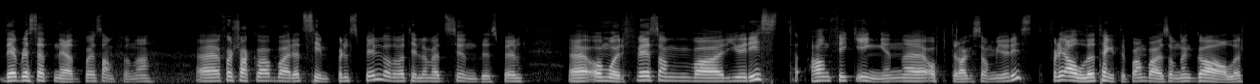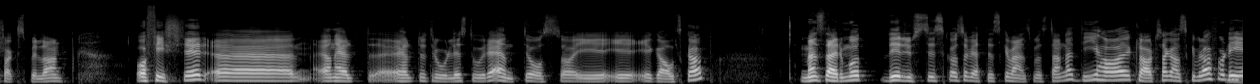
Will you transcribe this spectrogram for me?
det ble sett ned på i samfunnet. For sjakk var bare et simpelt spill, og det var til og med et syndig spill. Eh, og Morphy, som var jurist, han fikk ingen eh, oppdrag som jurist. Fordi alle tenkte på ham bare som den gale sjakkspilleren. Og Fischer, eh, en helt, helt utrolig historie, endte jo også i, i, i galskap. Mens derimot de russiske og sovjetiske verdensmesterne de har klart seg ganske bra. fordi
